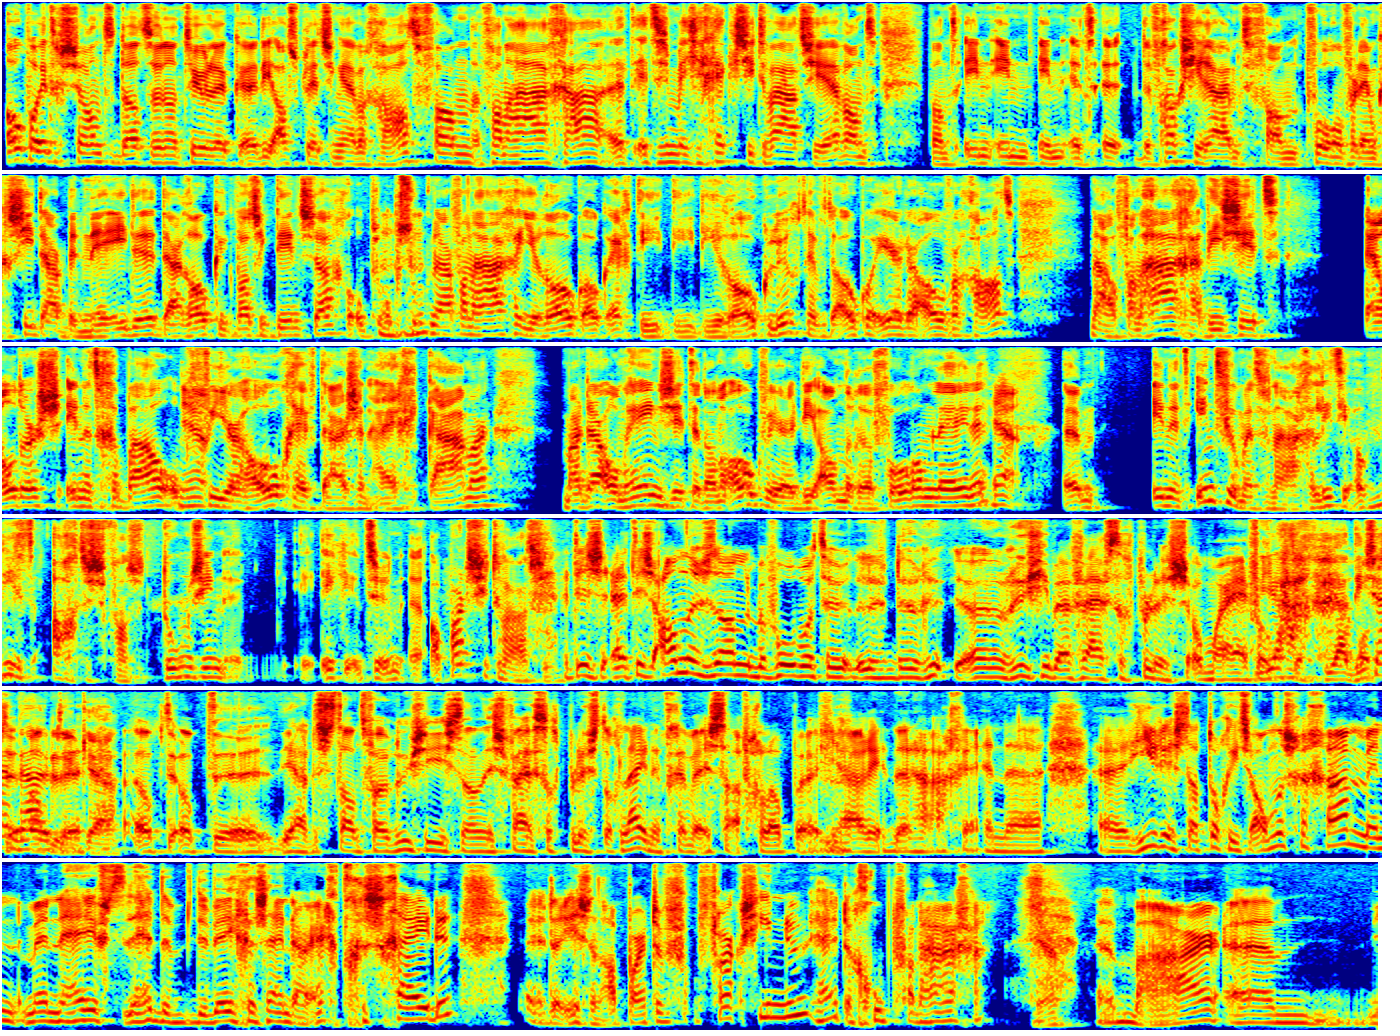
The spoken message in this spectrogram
ook wel interessant dat we natuurlijk uh, die afsplitsing hebben gehad van, van Haga. Het, het is een beetje een gekke situatie, hè? want, want in, in, in het, uh, de fractieruimte van Forum voor Democratie, daar beneden, daar rook ik, was ik dinsdag op, op zoek naar Van Haga. Je rook ook echt die, die, die rooklucht, hebben we het ook al eerder over gehad. Nou, Van Haga die zit elders in het gebouw, op ja. vier hoog, heeft daar zijn eigen kamer. Maar daaromheen zitten dan ook weer die andere forumleden. Ja. Um, in het interview met Van Hagen liet hij ook niet het achterste van zijn tong zien. Ik, het is een aparte situatie. Het is, het is anders dan bijvoorbeeld de, de, ruzie bij 50 plus. Om maar even Ja, op de, ja, die op zijn de- duidelijk, Op de, ja. op de, op de, ja, de stand van ruzies, dan is 50 plus toch leidend geweest de afgelopen jaren in Den Haag. En eh, eh, hier is dat toch iets anders gegaan. Men, men heeft, de, de wegen zijn daar echt gescheiden. Eh, er is een aparte fractie nu, hè, de groep van Haga. Ja. Eh, maar ehm,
